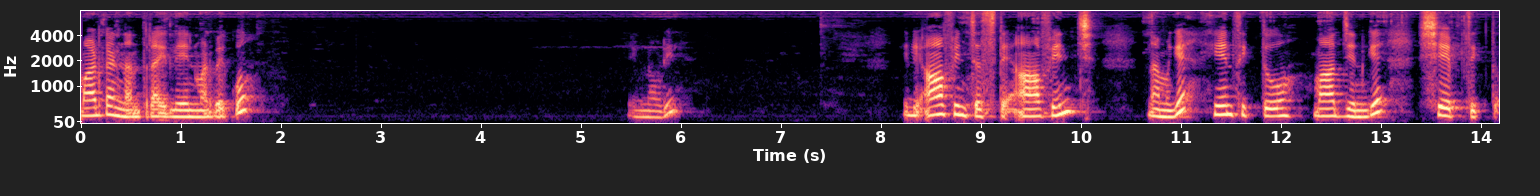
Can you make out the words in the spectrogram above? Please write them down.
ಮಾಡ್ಕೊಂಡ ನಂತರ ಇಲ್ಲಿ ಏನು ಮಾಡಬೇಕು? ಈಗ ನೋಡಿ. ಇಲ್ಲಿ ಹಾಫ್ ಇಂಚ್ ಅಷ್ಟೇ ಹಾಫ್ ಇಂಚ್ ನಮಗೆ ಏನು ಸಿಕ್ತು? ಮಾರ್ಜಿನ್ಗೆ ಶೇಪ್ ಸಿಕ್ತು.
